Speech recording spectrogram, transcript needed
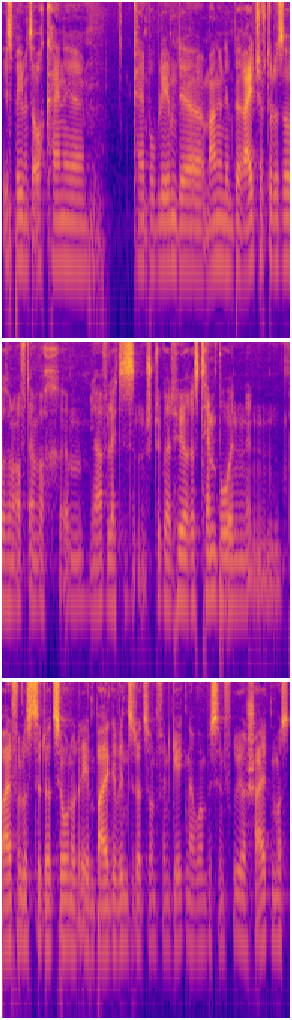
ist bei ihm jetzt auch keine, kein Problem der mangelnden Bereitschaft oder so, sondern oft einfach, ähm, ja, vielleicht ist ein Stück weit höheres Tempo in, in Ballverlustsituationen oder eben Ballgewinnsituationen für einen Gegner, wo er ein bisschen früher schalten muss.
